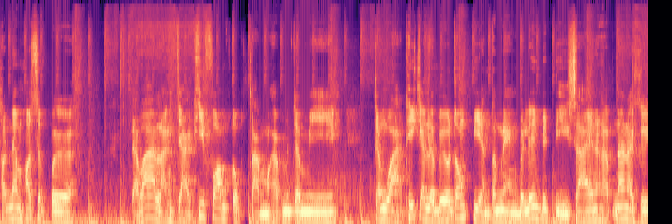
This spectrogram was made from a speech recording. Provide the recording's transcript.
ท็อตแนมฮอตสเปอร์ แต่ว่าหลังจากที่ฟอร์มตกต่ำครับ มันจะมีจังหวะที่แกลเบลต้องเปลี่ยนตำแหน่งไปเล่นเป็นปีกซ้ายนะครับ นั่นแหะคือ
